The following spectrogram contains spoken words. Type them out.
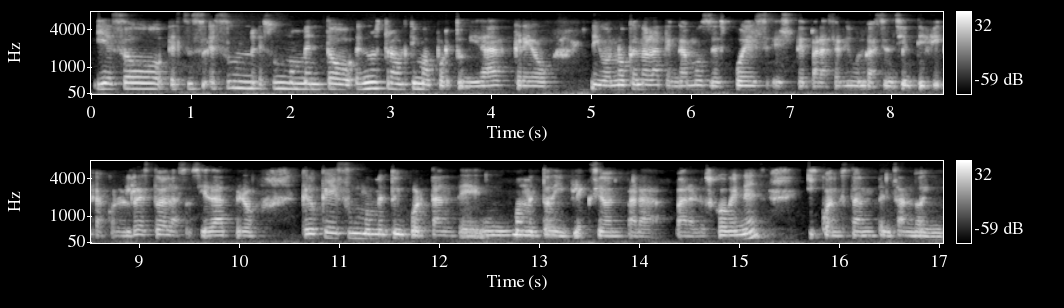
y eso es, es, un, es un momento, es nuestra última oportunidad, creo. Digo, no que no la tengamos después este, para hacer divulgación científica con el resto de la sociedad, pero creo que es un momento importante, un momento de inflexión para, para los jóvenes y cuando están pensando en,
